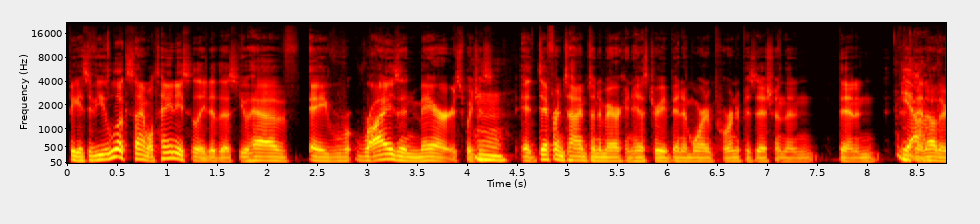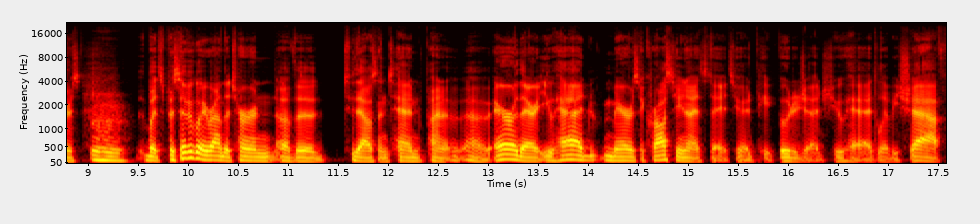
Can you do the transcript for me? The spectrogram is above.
because if you look simultaneously to this, you have a rise in mayors, which is at different times in American history been a more important position than than Yeah. than others. Mhm. But specifically around the turn of the 2010 kind of uh, era, there you had mayors across the United States. You had Pete Buttigieg, you had Libby Schaaf,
